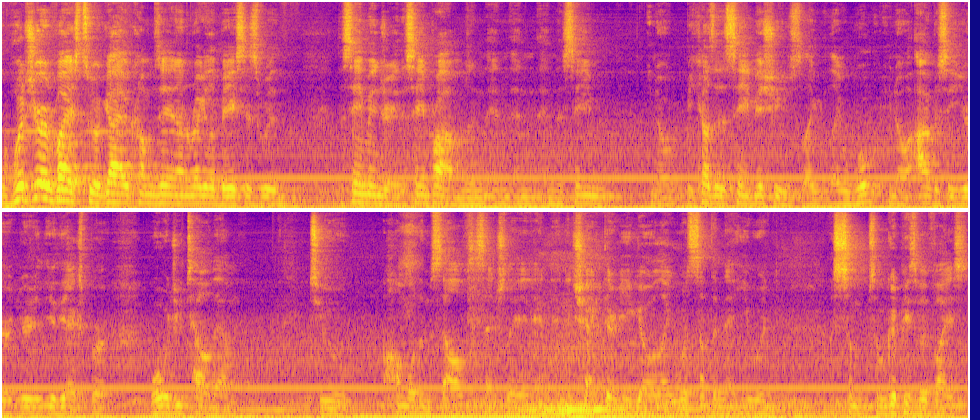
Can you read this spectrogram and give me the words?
wh- what's your advice to a guy who comes in on a regular basis with the same injury, the same problems, and, and, and, and the same you know because of the same issues? Like like what, you know obviously you're, you're you're the expert. What would you tell them to humble themselves essentially and, and, to check their ego? Like what's something that you would some some good piece of advice?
